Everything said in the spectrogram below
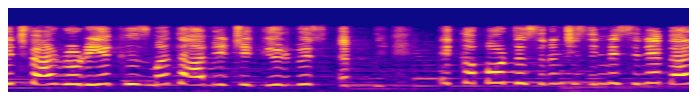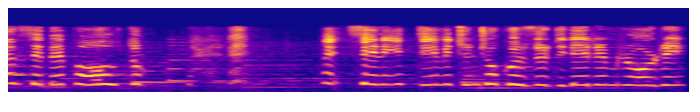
Lütfen Rory'e kızma tamirci Gürbüz. E, Kaportasının çizilmesine ben sebep oldum. Ve Seni ittiğim için çok özür dilerim Rory.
